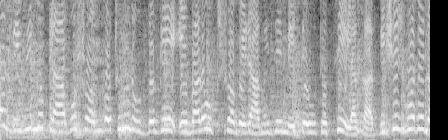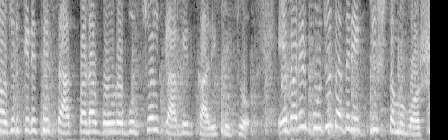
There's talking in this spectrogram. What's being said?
পাড়ার বিভিন্ন ক্লাব ও সংগঠনের উদ্যোগে এবারও উৎসবের আমেজে মেতে উঠেছে এলাকা। বিশেষভাবে নজর কেড়েছে চাঁদপাড়া গৌরব উজ্জ্বল ক্লাবের কালী পুজো। এবারের পুজো তাদের একত্রিশতম বর্ষ।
